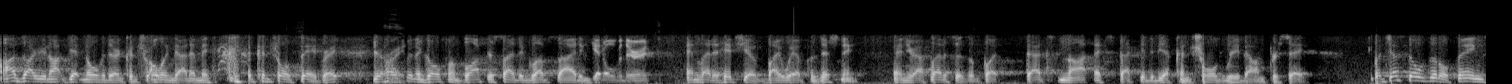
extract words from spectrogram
odds are you're not getting over there and controlling that and making a control save, right? You're hoping right. to go from blocker side to glove side and get over there and let it hit you by way of positioning and your athleticism. But that's not expected to be a controlled rebound per se. But just those little things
